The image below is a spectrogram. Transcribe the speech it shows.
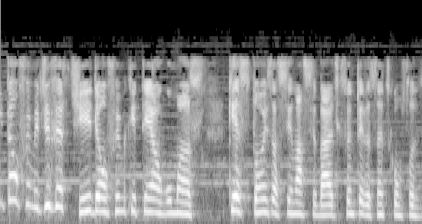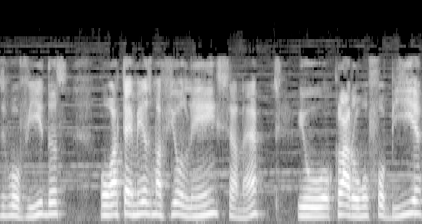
então é um filme divertido, é um filme que tem algumas questões assim na cidade que são interessantes como são desenvolvidas, ou até mesmo a violência, né? E o, claro, homofobia.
